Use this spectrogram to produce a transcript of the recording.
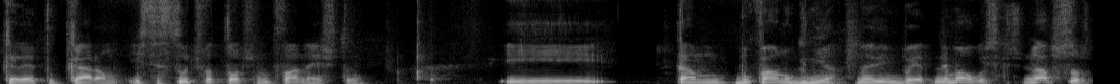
където карам и се случва точно това нещо. И там буквално гния на един бейт. Не мога да го изкача. Абсурд.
